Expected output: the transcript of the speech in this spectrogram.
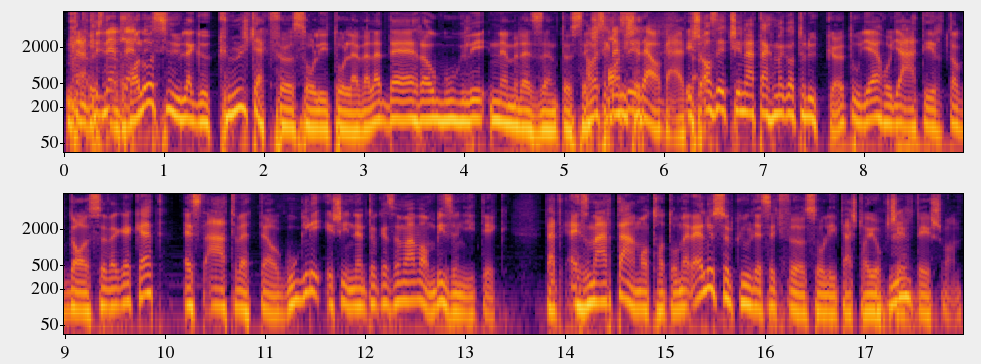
Tehát, hogy nem, nem, Valószínűleg ők küldtek felszólító levelet, de erre a Google nem rezzent össze. Ha És nem is azért- reagáltak. És azért csinálták meg a trükköt, ugye, hogy átírtak dalszövegeket, ezt átvette a Google, és innentől kezdve már van bizonyíték. Tehát ez már támadható, mert először küldesz egy felszólítást, ha jogsértés van.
